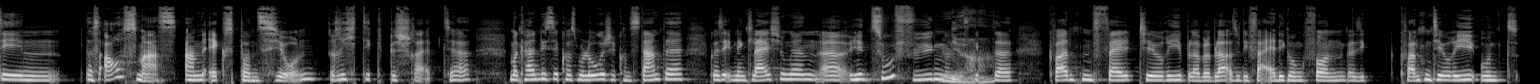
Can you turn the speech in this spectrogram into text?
den das Ausmaß an Expansion richtig beschreibt. Ja, man kann diese kosmologische Konstante quasi in den Gleichungen äh, hinzufügen. Und ja. es gibt da Quantenfeldtheorie, bla bla bla, also die Vereinigung von quasi Quantentheorie und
